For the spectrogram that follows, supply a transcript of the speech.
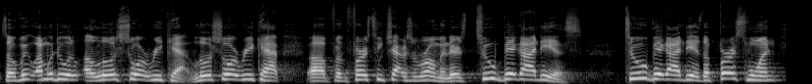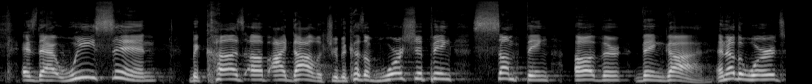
So we, I'm going to do a, a, little short recap. A little short recap uh, for the first two chapters of Romans. There's two big ideas. Two big ideas. The first one is that we sin because of idolatry, because of worshiping something other than God. In other words,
